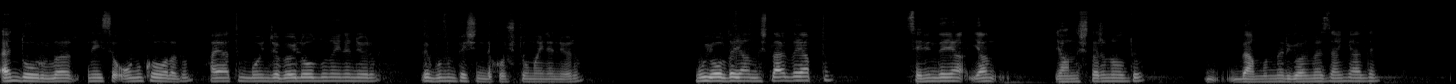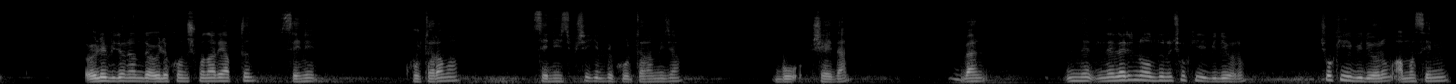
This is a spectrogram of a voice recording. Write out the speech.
En doğrular neyse onu kovaladım. Hayatım boyunca böyle olduğuna inanıyorum ve bunun peşinde koştuğuma inanıyorum. Bu yolda yanlışlar da yaptım. Senin de ya- yan- yanlışların oldu. Ben bunları görmezden geldim. Öyle bir dönemde öyle konuşmalar yaptın. Seni kurtaramam. Seni hiçbir şekilde kurtaramayacağım. Bu şeyden. Ben ne- nelerin olduğunu çok iyi biliyorum. Çok iyi biliyorum ama senin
